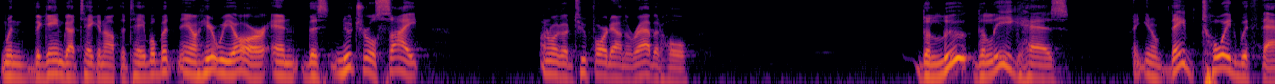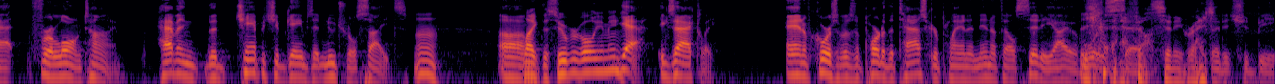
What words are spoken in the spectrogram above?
when the game got taken off the table, but you know here we are, and this neutral site. I don't want to go too far down the rabbit hole. The lo- the league has, you know, they've toyed with that for a long time, having the championship games at neutral sites. like the Super Bowl, you mean? Yeah, exactly. And of course, it was a part of the Tasker plan in NFL City. I have always said NFL City, right. that it should be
